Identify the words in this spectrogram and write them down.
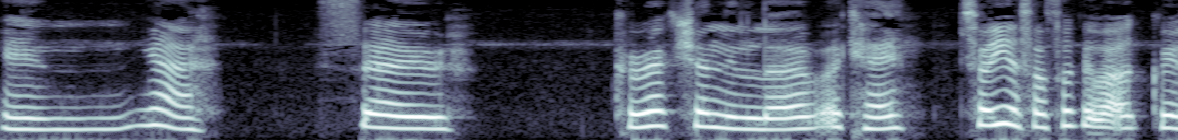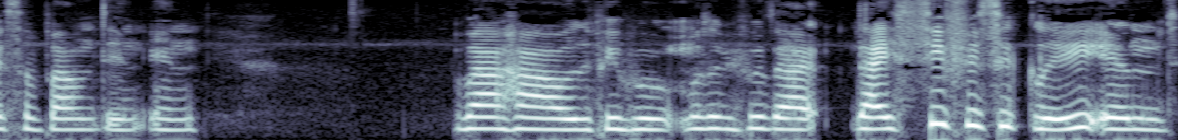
And yeah. So correction in love, okay. So yes, I'll talk about grace abounding and about how the people most of the people that, that I see physically and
